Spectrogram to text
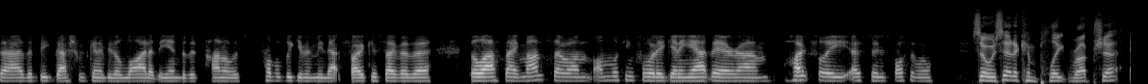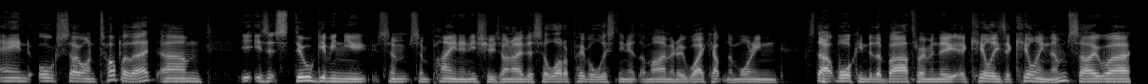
uh, the Big Bash was going to be the light at the end of the tunnel has probably given me that focus over the, the last eight months. So I'm I'm looking forward to getting out there, um, hopefully as soon as possible. So is that a complete rupture? And also on top of that, um, is it still giving you some some pain and issues? I know there's a lot of people listening at the moment who wake up in the morning. Start walking to the bathroom and the Achilles are killing them. So uh,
